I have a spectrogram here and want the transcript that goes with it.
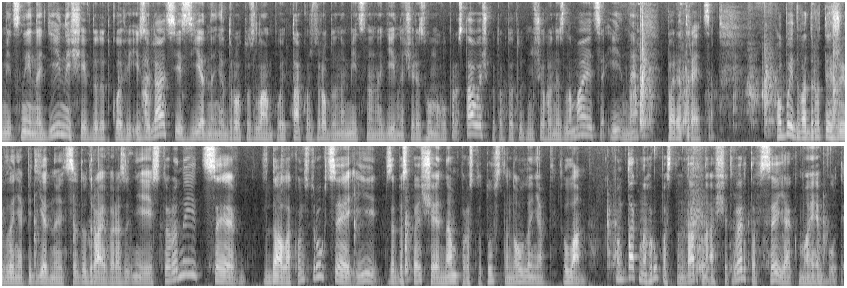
Міцний надійний, ще й в додатковій ізоляції. З'єднання дроту з лампою також зроблено міцно надійно через гумову проставочку, тобто тут нічого не зламається і не перетреться. Обидва дроти живлення під'єднуються до драйвера з однієї сторони. Це вдала конструкція і забезпечує нам простоту встановлення ламп. Контактна група стандартна, а четверта все як має бути.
